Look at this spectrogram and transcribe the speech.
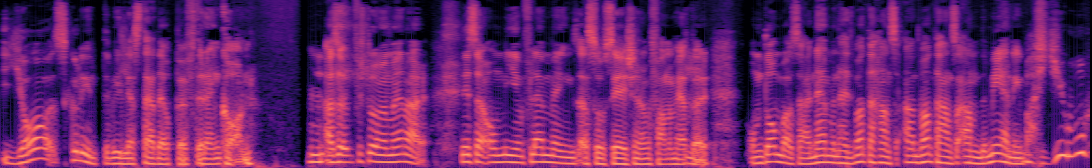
jag skulle inte vilja städa upp efter en karn. Mm. Alltså, förstår du vad jag menar? Det är så här, om Ian Flemings Association, eller vad fan de heter, Mm. om de bara så här, nej men det var inte hans, det var inte hans andemening. Bara, jo,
